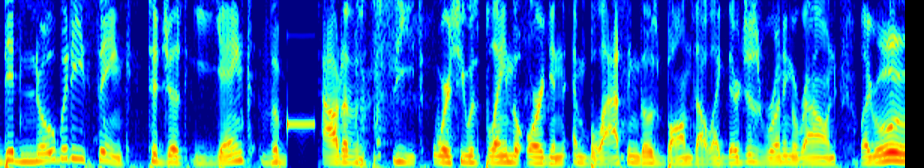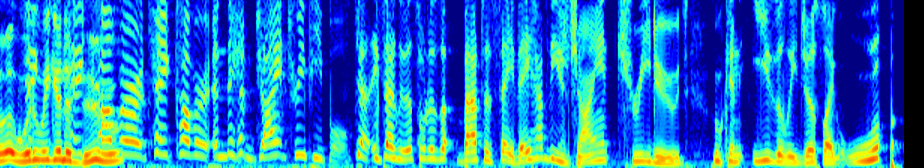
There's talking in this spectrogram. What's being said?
Did nobody think to just yank the out of the seat where she was playing the organ and blasting those bombs out? Like they're just running around, like, oh, what are we gonna take do? cover, take cover, and they have giant tree people. Yeah, exactly. That's what I was about to say. They have these giant tree dudes who can easily just like whoop,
